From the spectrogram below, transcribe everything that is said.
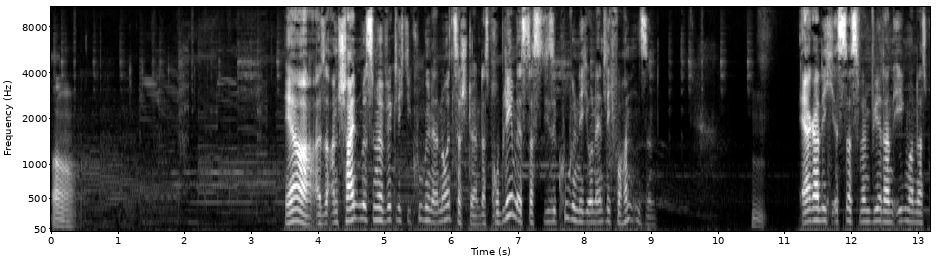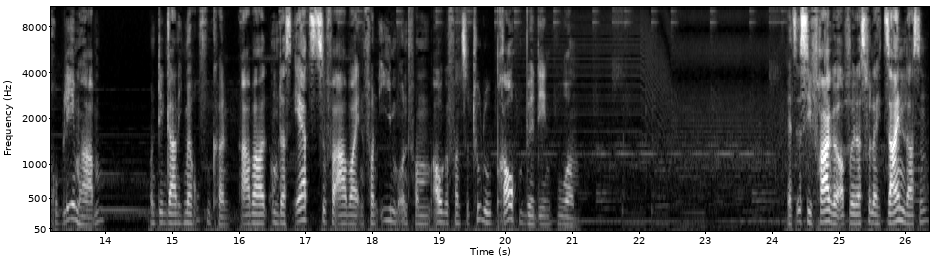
Oh. Ja, also anscheinend müssen wir wirklich die Kugeln erneut zerstören. Das Problem ist, dass diese Kugeln nicht unendlich vorhanden sind. Hm. Ärgerlich ist das, wenn wir dann irgendwann das Problem haben und den gar nicht mehr rufen können. Aber um das Erz zu verarbeiten von ihm und vom Auge von Cthulhu, brauchen wir den Wurm. Jetzt ist die Frage, ob wir das vielleicht sein lassen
